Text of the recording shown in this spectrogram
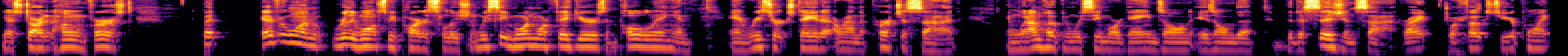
you know start at home first. But everyone really wants to be part of the solution. We see more and more figures and polling and and research data around the purchase side. And what I'm hoping we see more gains on is on the the decision side, right? Where folks, to your point,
